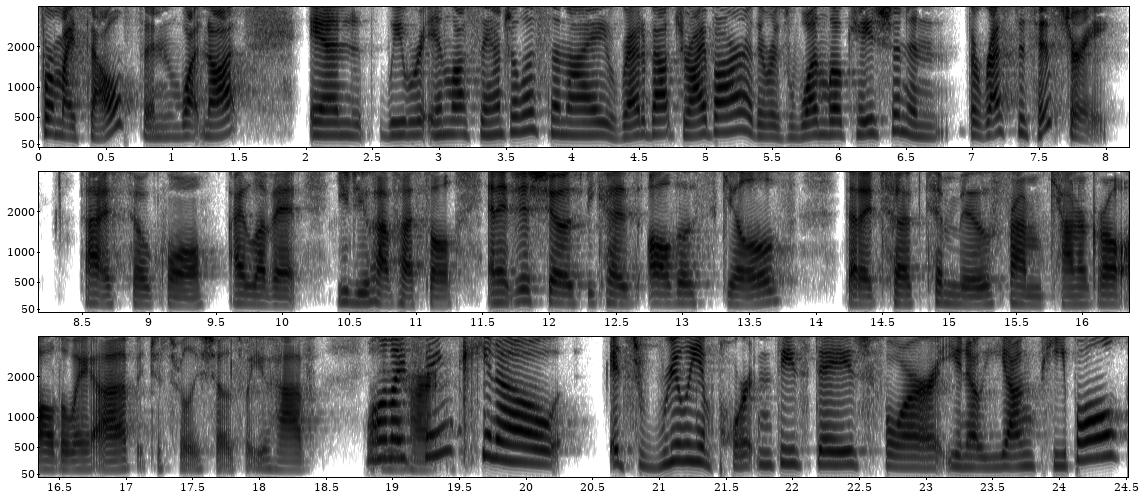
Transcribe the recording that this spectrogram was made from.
for myself and whatnot. And we were in Los Angeles and I read about Dry Bar. There was one location and the rest is history. That is so cool. I love it. You do have hustle. And it just shows because all those skills that it took to move from counter girl all the way up, it just really shows what you have. Well, and I heart. think, you know, it's really important these days for you know young people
